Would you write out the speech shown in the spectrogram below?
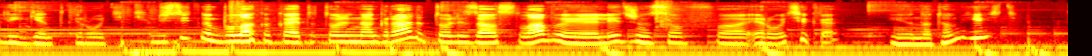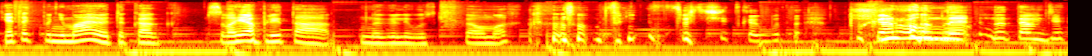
легенд эротики. Действительно была какая-то то ли награда, то ли зал славы Legends of э, Erotica. И она там есть. Я так понимаю, это как своя плита на голливудских холмах. Ну, блин, звучит как будто похоронная. Ну, там, где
